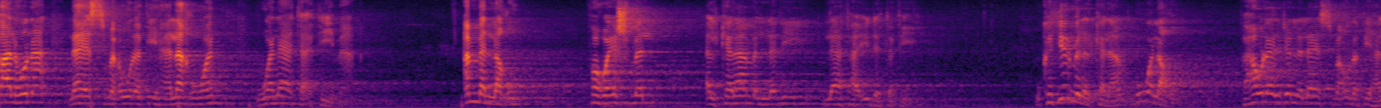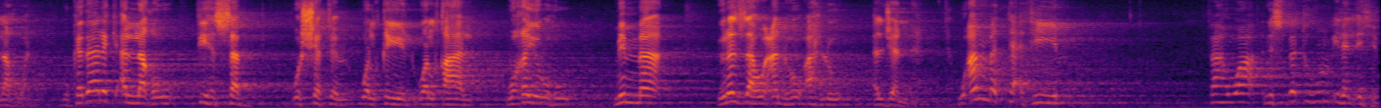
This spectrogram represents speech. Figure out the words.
قال هنا لا يسمعون فيها لغوا ولا تأثيما. أما اللغو فهو يشمل الكلام الذي لا فائدة فيه وكثير من الكلام هو لغو. فهؤلاء الجنة لا يسمعون فيها لغوا وكذلك اللغو فيه السب والشتم والقيل والقال وغيره مما ينزه عنه أهل الجنة. وأما التأثيم فهو نسبتهم إلى الإثم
